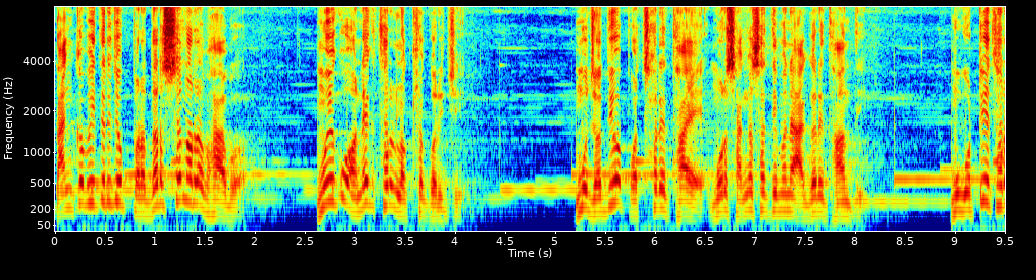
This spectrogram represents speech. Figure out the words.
ତାଙ୍କ ଭିତରେ ଯେଉଁ ପ୍ରଦର୍ଶନର ଭାବ ମୁଁ ଏକୁ ଅନେକ ଥର ଲକ୍ଷ୍ୟ କରିଛି ମୁଁ ଯଦିଓ ପଛରେ ଥାଏ ମୋର ସାଙ୍ଗସାଥିମାନେ ଆଗରେ ଥାଆନ୍ତି ମୁଁ ଗୋଟିଏ ଥର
